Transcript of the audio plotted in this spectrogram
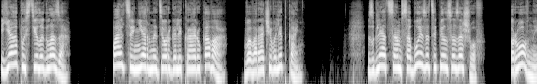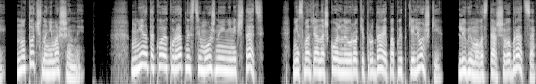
Я опустила глаза. Пальцы нервно дергали край рукава, выворачивали ткань. Взгляд сам собой зацепился за шов. Ровный, но точно не машинный. Мне о такой аккуратности можно и не мечтать, несмотря на школьные уроки труда и попытки Лёшки, любимого старшего братца,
